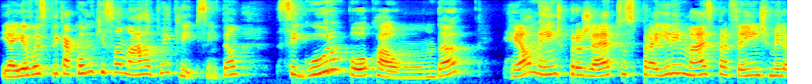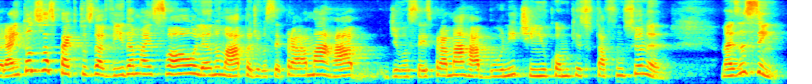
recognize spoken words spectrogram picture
E aí eu vou explicar como que isso amarra com o eclipse. Então, segura um pouco a onda, realmente projetos para irem mais para frente, melhorar em todos os aspectos da vida, mas só olhando o mapa de você para amarrar de vocês para amarrar bonitinho como que isso está funcionando. Mas assim,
